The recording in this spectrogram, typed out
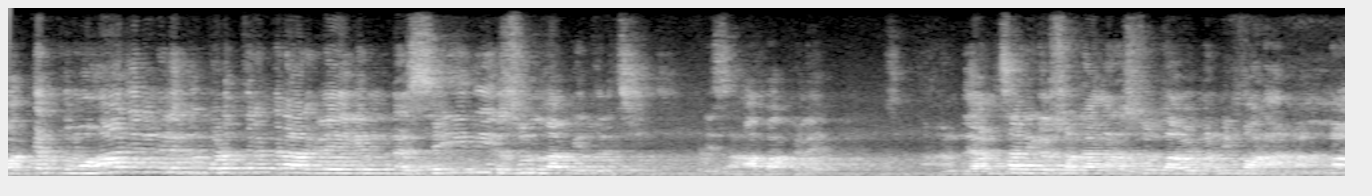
பக்கத்து முகாஜர்களுக்கு கொடுத்திருக்கிறார்களே என்ற செய்தி ரசூல்லா பேத்துருச்சு அப்படி சஹாபாக்களே அந்த அன்சாரிகள் சொல்றாங்க ரசூல்லாவை மன்னிப்பானாங்க அல்லா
